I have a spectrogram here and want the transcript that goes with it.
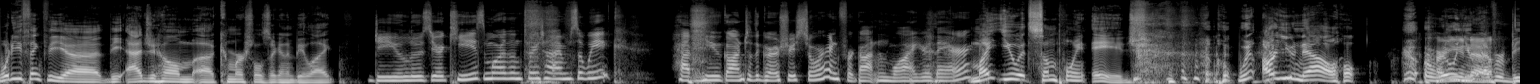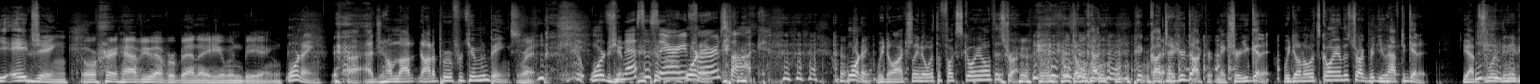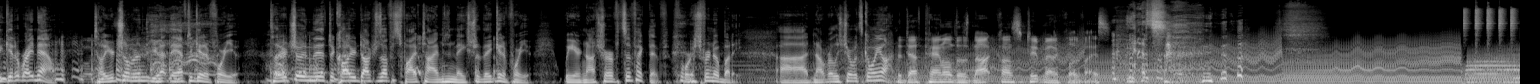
What do you think the uh, the Aduhelm uh, commercials are going to be like? Do you lose your keys more than three times a week? Have you gone to the grocery store and forgotten why you're there? Might you at some point age? Are you now? Or will you you, now? ever be aging? Or have you ever been a human being? Warning: uh, Aduhelm not not approved for human beings. Right. Warning. Necessary for Warning. our stock. Warning: We don't actually know what the fuck's going on with this drug. don't con- contact your doctor. Make sure you get it. We don't know what's going on with this drug, but you have to get it. You absolutely need to get it right now. Tell your children that you ha- they have to get it for you. Tell your children they have to call your doctor's office five times and make sure they get it for you. We are not sure if it's effective. Works for nobody. Uh, not really sure what's going on. The death panel does not constitute medical advice. Yes.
